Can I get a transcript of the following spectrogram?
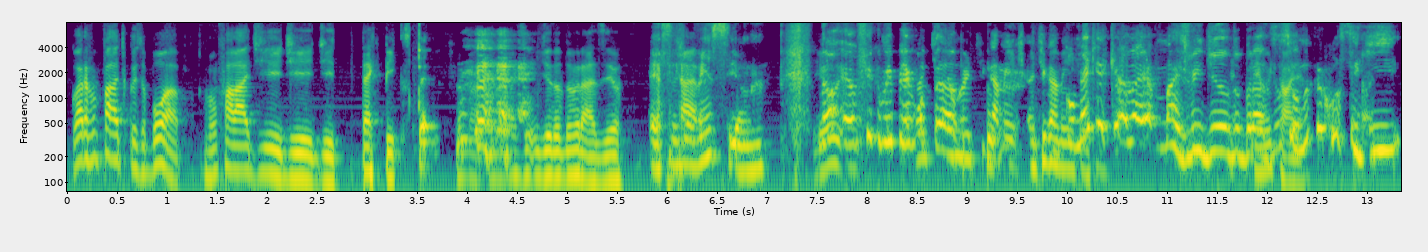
Agora vamos falar de coisa boa? Vamos falar de, de, de TechPix. mais vendida do Brasil. Essa Cara, já venceu, né? Eu, não, eu fico me perguntando. Antigamente, antigamente. Como é que ela é mais vendida do Brasil se eu nunca consegui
